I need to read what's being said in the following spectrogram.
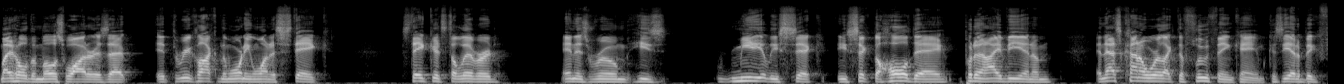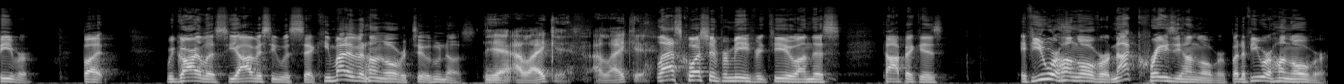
might hold the most water is that at three o'clock in the morning, he wanted a steak. Steak gets delivered in his room. He's immediately sick. He's sick the whole day. Put an IV in him, and that's kind of where like the flu thing came because he had a big fever. But regardless, he obviously was sick. He might have been hungover too. Who knows? Yeah, I like it. I like it. last question for me for, to you on this topic is if you were hungover, not crazy hungover, but if you were hungover,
